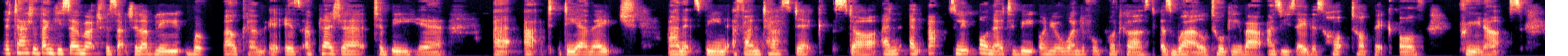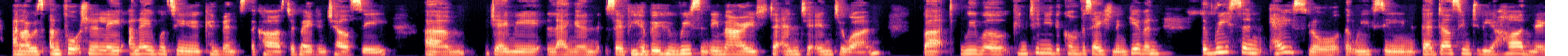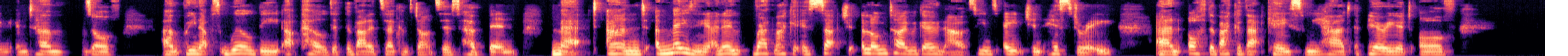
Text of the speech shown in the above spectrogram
Natasha, thank you so much for such a lovely welcome. It is a pleasure to be here uh, at DMH, and it's been a fantastic start and an absolute honour to be on your wonderful podcast as well, talking about, as you say, this hot topic of prenups. And I was unfortunately unable to convince the cast of Made in Chelsea, um, Jamie Laing, Sophie Habboo, who recently married, to enter into one. But we will continue the conversation. And given the recent case law that we've seen, there does seem to be a hardening in terms of um, prenups will be upheld if the valid circumstances have been met. And amazingly, I know Radmacher is such a long time ago now, it seems ancient history. And off the back of that case, we had a period of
